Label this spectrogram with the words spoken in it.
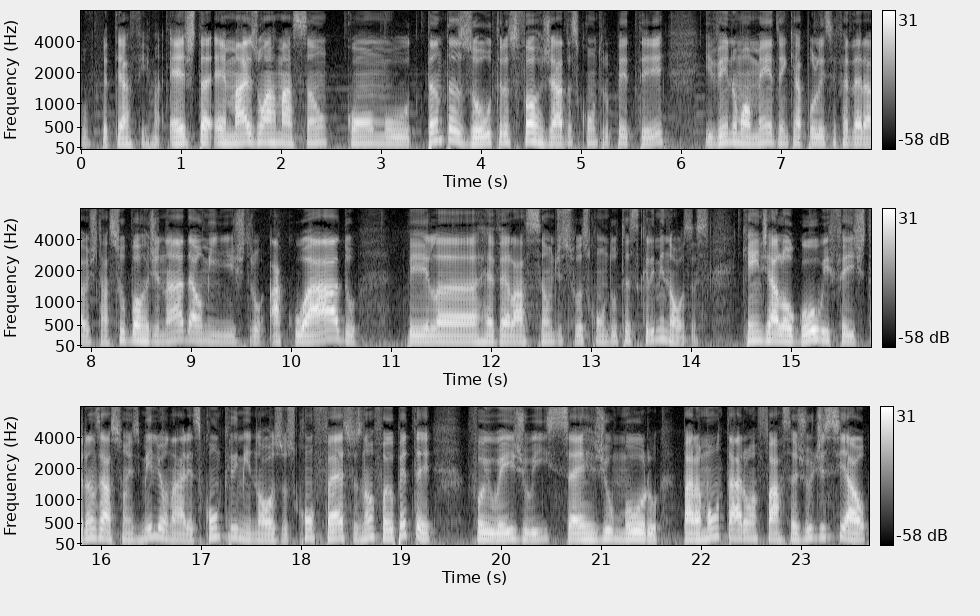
o PT afirma, esta é mais uma armação como tantas outras forjadas contra o PT e vem no momento em que a Polícia Federal está subordinada ao ministro acuado pela revelação de suas condutas criminosas. Quem dialogou e fez transações milionárias com criminosos confessos não foi o PT, foi o ex-juiz Sérgio Moro para montar uma farsa judicial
